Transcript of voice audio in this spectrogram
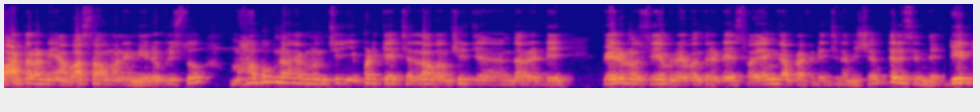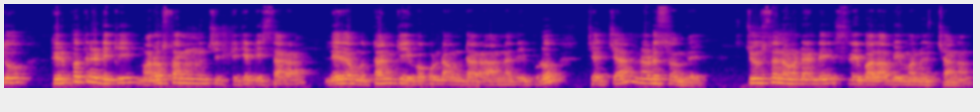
వార్తలన్నీ అవాస్తవమని నిరూపిస్తూ మహబూబ్ నగర్ నుంచి ఇప్పటికే చెల్లా వంశీజందర్ రెడ్డి పేరును సీఎం రేవంత్ రెడ్డి స్వయంగా ప్రకటించిన విషయం తెలిసిందే. దీంతో తిరుపతి రెడ్డికి మరో స్థానం నుంచి టికెట్ ఇస్తారా? లేదా మొత్తానికి ఇవ్వకుండా ఉంటారా? అన్నది ఇప్పుడు చర్చ నడుస్తుంది. చూస్తూనే ఉండండి శ్రీ బాలా భీమా న్యూస్ ఛానల్.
